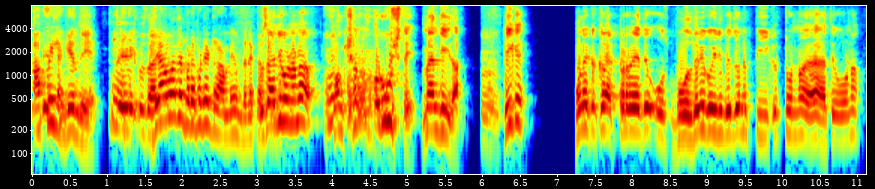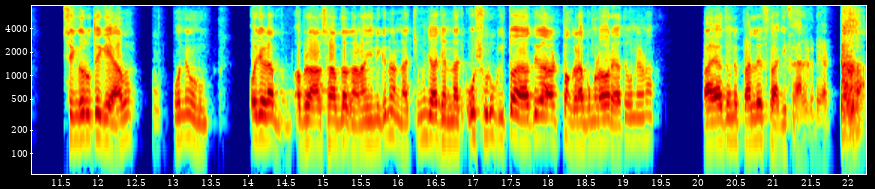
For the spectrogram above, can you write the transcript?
ਆਪੇ ਹੀ ਲੱਗੇ ਹੁੰਦੇ ਆ। ਵਿਆਹਾਂ ਦੇ ਬੜੇ ਬੜੇ ਡਰਾਮੇ ਹੁੰਦੇ ਨੇ ਉਸਤਾਦ ਜੀ ਹੁਣ ਨਾ ਫੰਕਸ਼ਨ ਅਰੂਜ ਤੇ ਮਹਿੰਦੀ ਦਾ। ਠੀਕ ਹੈ? ਹੁਣ ਇੱਕ ਕਰੈਕਟਰ ਹੈ ਤੇ ਉਸ ਬੋਲਦੇ ਵੀ ਕੋਈ ਨਹੀਂ ਵੀ ਉਹਨੇ ਪੀਕ ਟੁੰਨ ਹੋਇਆ ਹੈ ਤੇ ਉਹ ਨਾ ਸਿੰਗਰ ਉਤੇ ਗਿਆ ਵਾ। ਉਹਨੇ ਹੁਣ ਉਹ ਜਿਹੜਾ ਅਬਰਾਰ ਸਾਹਿਬ ਦਾ ਗਾਣਾ ਯਾਨੀ ਕਿ ਨਾ ਨੱਚ ਮੁੰਜਾ ਜੰਨਾ ਚ ਉਹ ਸ਼ੁਰੂ ਕੀਤਾ ਹੋਇਆ ਤੇ ਭੰਗੜਾ ਭੰਗੜਾ ਹੋ ਰਿਹਾ ਤੇ ਉਹਨੇ ਨਾ ਆਇਆ ਤੇ ਉਹਨੇ ਪਹਿਲੇ ਉਸਤਾਦ ਜੀ ਫਾਇਰ ਕਰਿਆ ਢਾ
